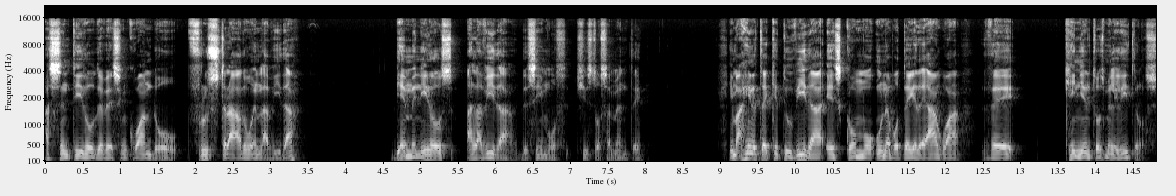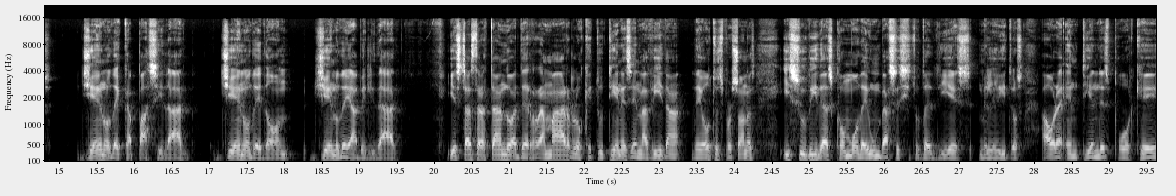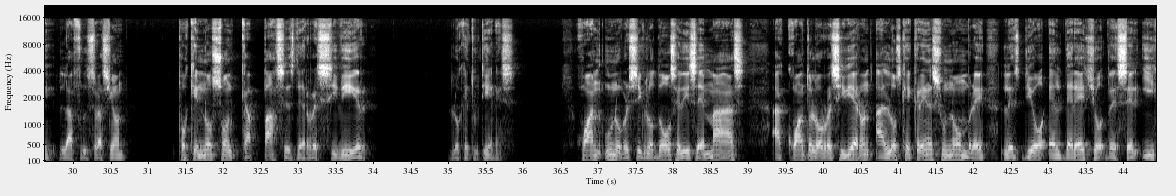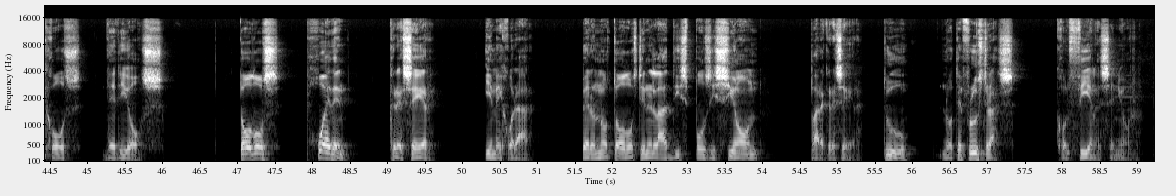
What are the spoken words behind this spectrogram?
¿Has sentido de vez en cuando frustrado en la vida? Bienvenidos a la vida, decimos chistosamente. Imagínate que tu vida es como una botella de agua de 500 mililitros, lleno de capacidad, lleno de don, lleno de habilidad, y estás tratando de derramar lo que tú tienes en la vida de otras personas y su vida es como de un vasecito de 10 mililitros. Ahora entiendes por qué la frustración. Porque no son capaces de recibir lo que tú tienes. Juan 1, versículo 12 dice, más a cuanto lo recibieron, a los que creen en su nombre, les dio el derecho de ser hijos de Dios. Todos pueden crecer y mejorar. Pero no todos tienen la disposición para crecer. Tú no te frustras. Confía en el Señor.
